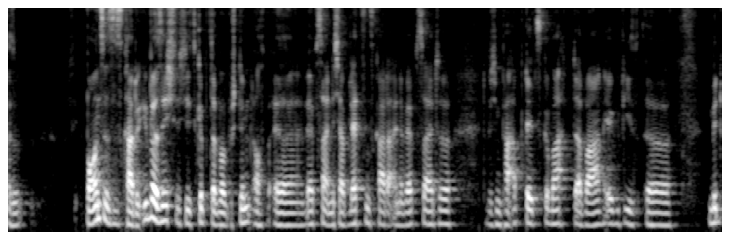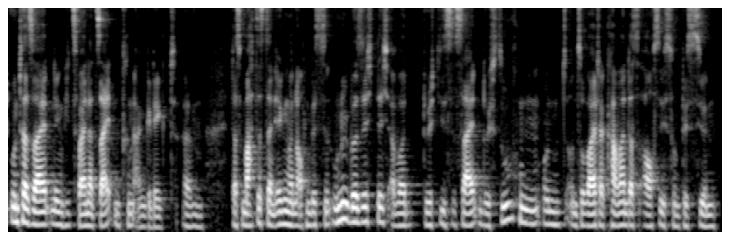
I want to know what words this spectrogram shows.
also bei uns ist es gerade übersichtlich, es gibt aber bestimmt auch äh, Webseiten. Ich habe letztens gerade eine Webseite, da habe ich ein paar Updates gemacht, da waren irgendwie äh, mit Unterseiten irgendwie 200 Seiten drin angelegt. Ähm, das macht es dann irgendwann auch ein bisschen unübersichtlich, aber durch diese Seiten durchsuchen und, und so weiter kann man das auch sich so ein bisschen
